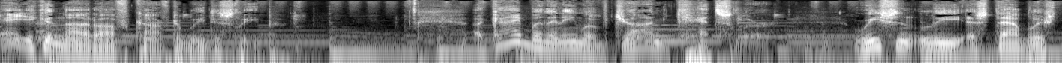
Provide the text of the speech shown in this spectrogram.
and you can nod off comfortably to sleep. A guy by the name of John Ketzler recently established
